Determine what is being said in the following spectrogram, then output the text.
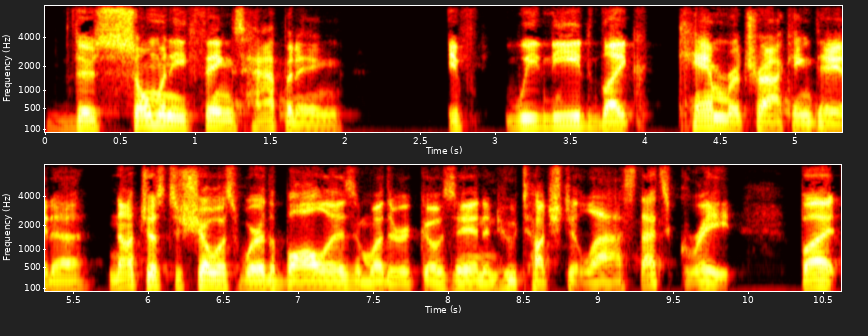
there's so many things happening if we need like camera tracking data, not just to show us where the ball is and whether it goes in and who touched it last, that's great. But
